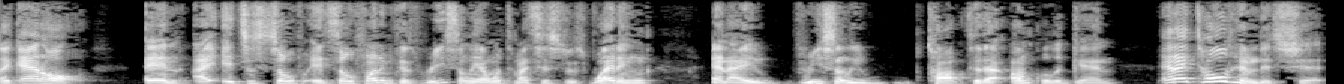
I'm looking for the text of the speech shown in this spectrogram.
like at all. And I it's just so it's so funny because recently I went to my sister's wedding and I recently talked to that uncle again and I told him this shit.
